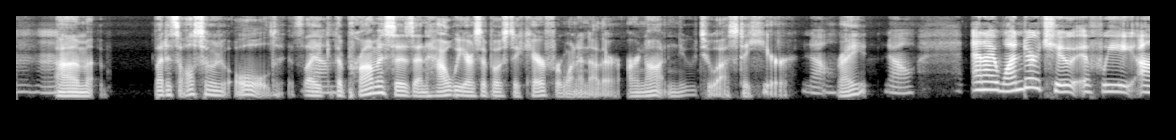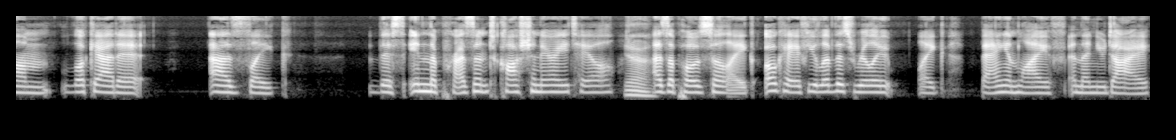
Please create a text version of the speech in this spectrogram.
mm-hmm. Um but it's also old. It's like Yeah. the promises and how we are supposed to care for one another are not new to us to hear, No. right? No. And I wonder too if we um look at it as like this in the present cautionary tale Yeah. as opposed to like okay, if you live this really like banging life and then you die,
